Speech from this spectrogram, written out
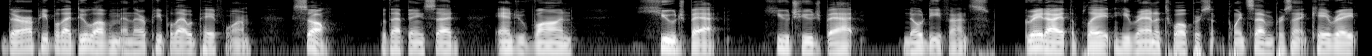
there are people that do love him, and there are people that would pay for him. So, with that being said, Andrew Vaughn, huge bat, huge, huge bat, no defense. Great eye at the plate. He ran a 12.7% K rate,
